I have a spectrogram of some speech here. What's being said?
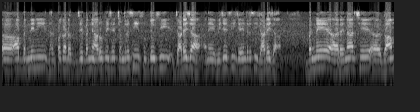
આ બંનેની ધરપકડ, જે બંને આરોપી છે, ચંદ્રસિંહ સુખદેવસિંહ જાડેજા અને વિજયસિંહ જયેન્દ્રસિંહ જાડેજા, બંને રહેનાર છે ગામ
